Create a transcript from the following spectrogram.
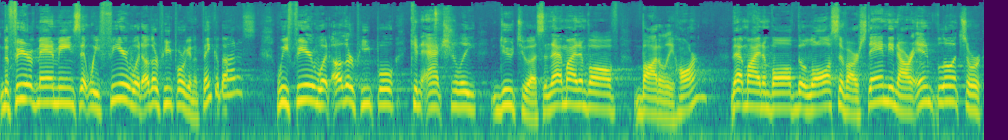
The fear of man means that we fear what other people are going to think about us. We fear what other people can actually do to us. And that might involve bodily harm. That might involve the loss of our standing, our influence, or,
